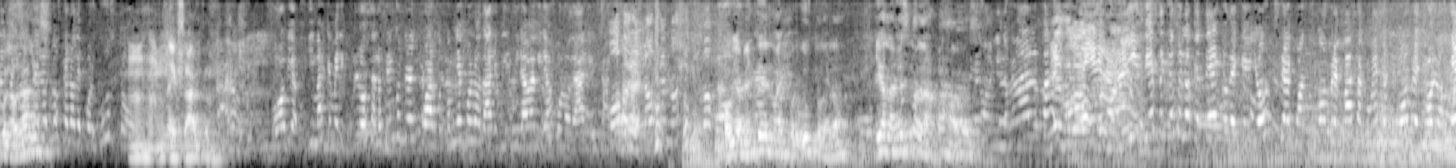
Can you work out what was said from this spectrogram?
con la Odalis. No se lo de por gusto. Exacto. Obvio. Más que me o sea, lo fui a encontrar en el cuarto comía con los Dali, vi- miraba videos con los Dali. O sea, Ojo de loca no se equivoca. Obviamente no es por gusto, ¿verdad? Y a la vez no le da paja, ¿verdad? No, a mí no me va a dar paja. Y fíjese que eso es lo que tengo, de que yo sé cuando un hombre pasa con este un hombre, yo lo sé.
